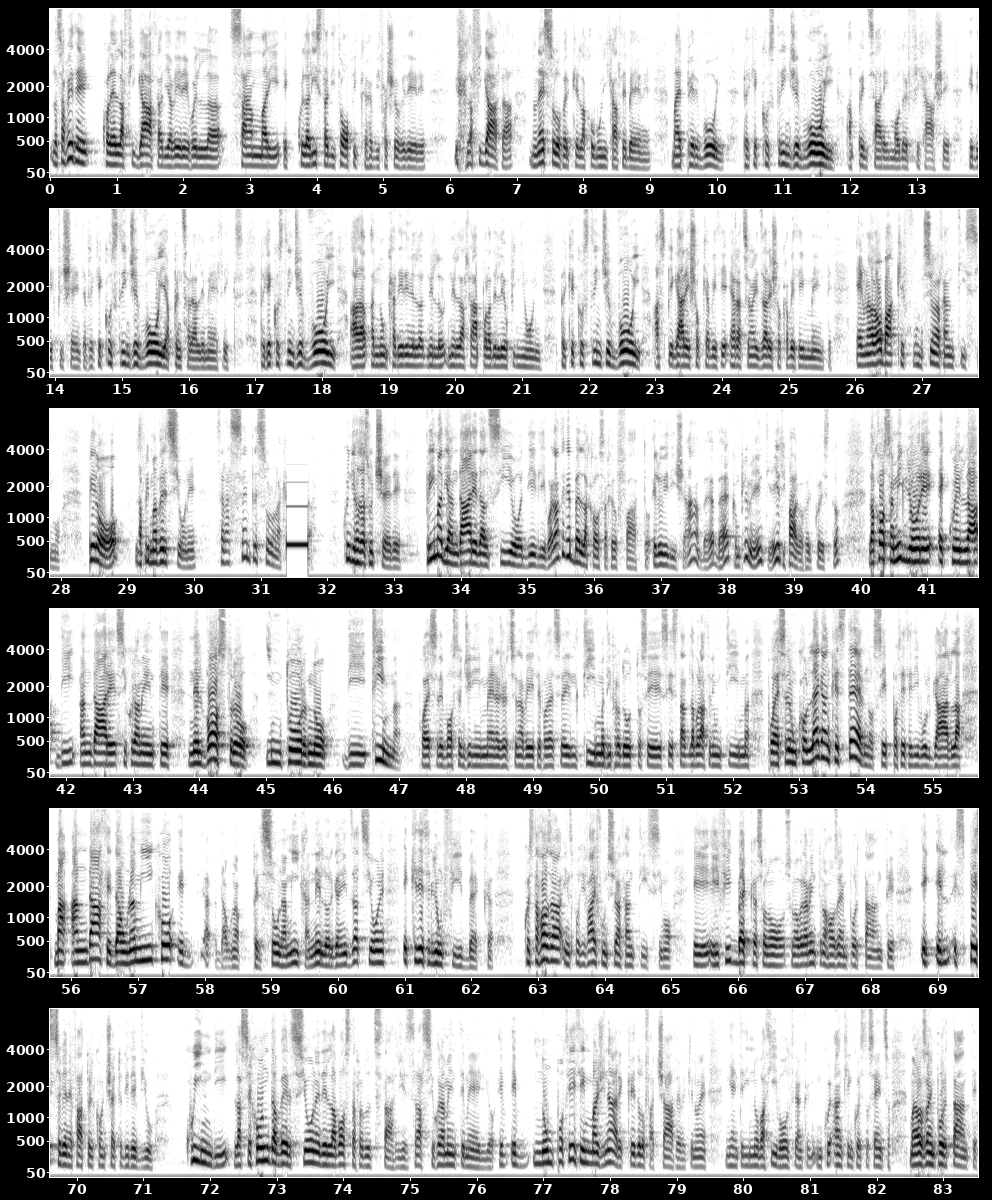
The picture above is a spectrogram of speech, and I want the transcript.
lo sapete qual è la figata di avere quel summary e quella lista di topic che vi facevo vedere? La figata non è solo perché la comunicate bene, ma è per voi, perché costringe voi a pensare in modo efficace ed efficiente, perché costringe voi a pensare alle metrics, perché costringe voi a, a non cadere nella, nella, nella trappola delle opinioni, perché costringe voi a spiegare ciò che avete e a razionalizzare ciò che avete in mente. È una roba che funziona tantissimo, però la prima versione sarà sempre solo una c***a. Quindi cosa succede? Prima di andare dal CEO e dirgli guardate che bella cosa che ho fatto e lui vi dice ah beh beh complimenti io ti pago per questo, la cosa migliore è quella di andare sicuramente nel vostro intorno di team, può essere il vostro engineering manager se ne avete, può essere il team di prodotto se, se sta, lavorate in un team, può essere un collega anche esterno se potete divulgarla, ma andate da un amico e eh, da una persona amica nell'organizzazione e chiedetegli un feedback. Questa cosa in Spotify funziona tantissimo e, e i feedback sono, sono, veramente una cosa importante e, e, e spesso viene fatto il concetto di review. Quindi la seconda versione della vostra product strategy sarà sicuramente meglio e, e, non potete immaginare, credo lo facciate perché non è niente di innovativo oltre anche in, anche in questo senso, ma è una cosa importante.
